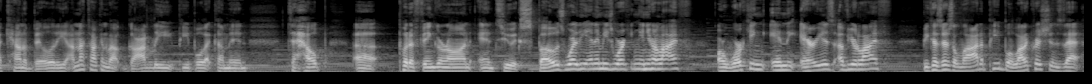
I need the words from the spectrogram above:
accountability. I'm not talking about godly people that come in to help uh, put a finger on and to expose where the enemy's working in your life or working in the areas of your life because there's a lot of people, a lot of Christians that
